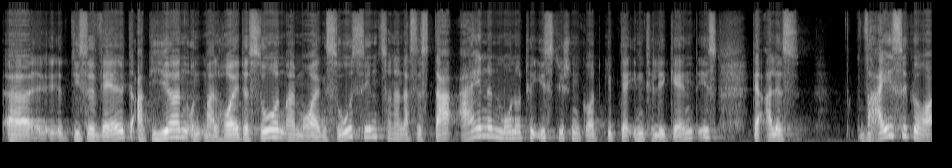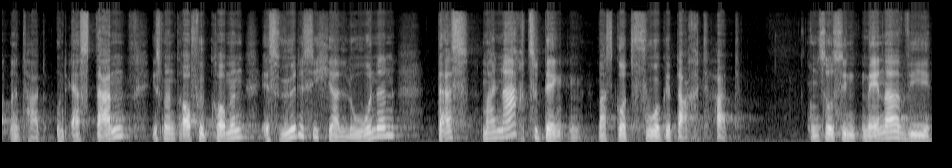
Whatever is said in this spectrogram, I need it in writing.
äh, diese Welt agieren und mal heute so und mal morgen so sind, sondern dass es da einen monotheistischen Gott gibt, der intelligent ist, der alles weise geordnet hat. Und erst dann ist man darauf gekommen, es würde sich ja lohnen, das mal nachzudenken, was Gott vorgedacht hat. Und so sind Männer wie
